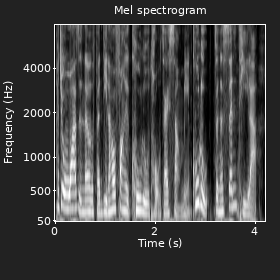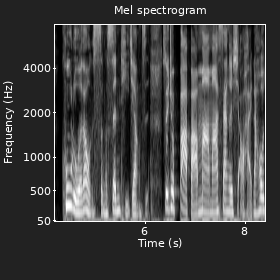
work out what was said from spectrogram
他就挖着那个坟地，然后放一个骷髅头在上面，骷髅整个身体啦，骷髅的那种整个身体这样子，所以就爸爸妈妈三个小孩，然后。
